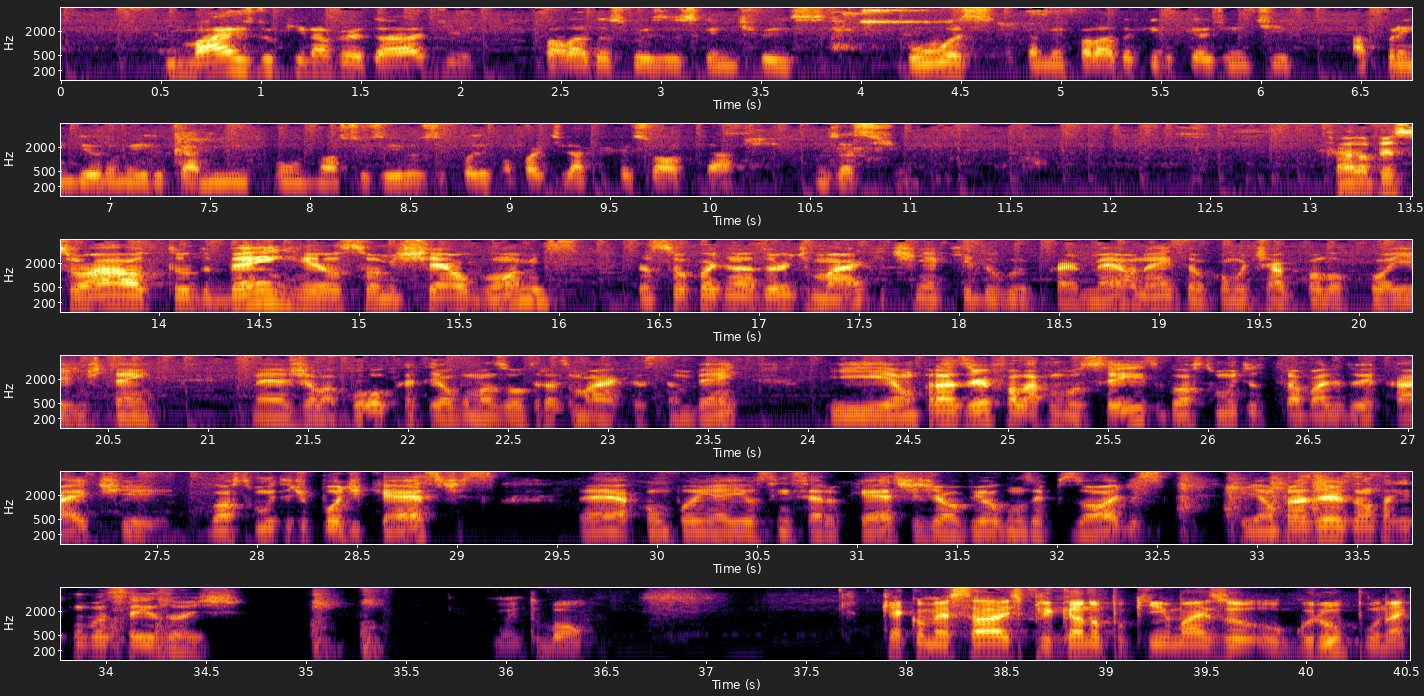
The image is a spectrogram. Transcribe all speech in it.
E mais do que, na verdade, falar das coisas que a gente fez boas, também falar daquilo que a gente aprendeu no meio do caminho com os nossos erros e poder compartilhar com o pessoal que está nos assistindo. Fala pessoal, tudo bem? Eu sou Michel Gomes, eu sou coordenador de marketing aqui do Grupo Carmel, né? Então, como o Thiago colocou aí, a gente tem né, Gela Boca, tem algumas outras marcas também. E é um prazer falar com vocês. Gosto muito do trabalho do Ekite, gosto muito de podcasts né? Acompanha aí o Sincero Cast, já ouviu alguns episódios. E é um prazerzão estar aqui com vocês hoje. Muito bom. Quer começar explicando um pouquinho mais o, o grupo, né?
